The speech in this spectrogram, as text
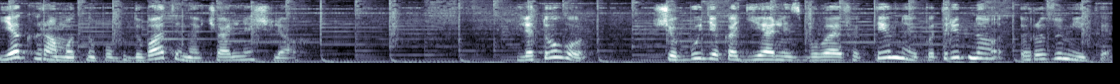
Як грамотно побудувати навчальний шлях? Для того, щоб будь-яка діяльність була ефективною, потрібно розуміти,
